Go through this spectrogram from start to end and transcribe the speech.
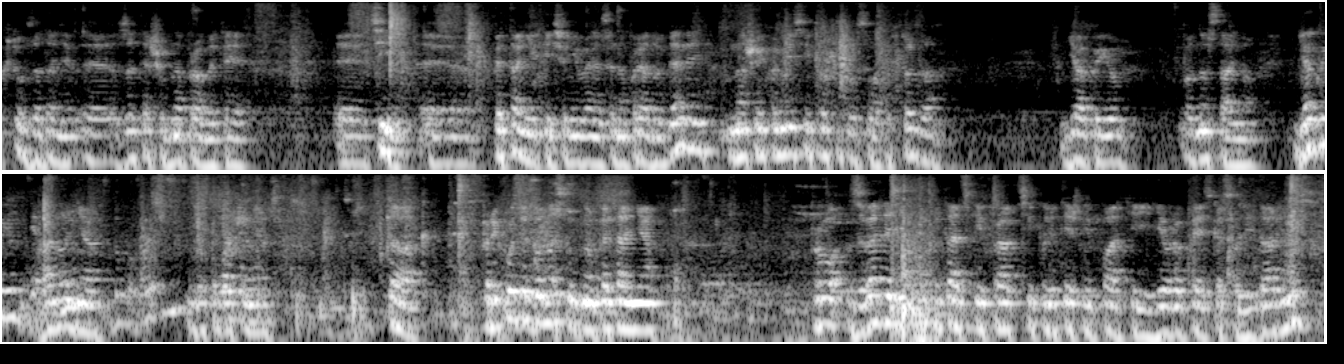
хто задання е, за те, щоб направити е, ці е, питання, які сьогодні винесені на порядок денний нашої комісії, прошу голосувати. Хто за? Дякую. Одностайно. Дякую. Гарного дня. До побачення. До побачення. Так, переходимо до наступного питання про зведення депутатської фракції політичної партії Європейська Солідарність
